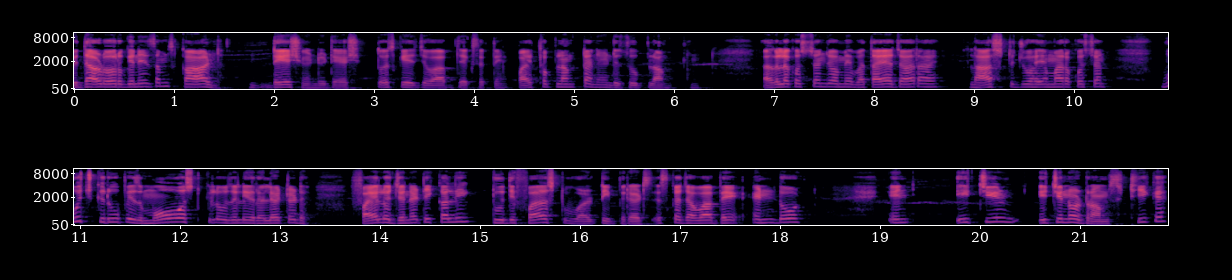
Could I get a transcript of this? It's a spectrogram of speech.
without organisms called dash and dash तो इसके जवाब देख सकते हैं पाइथो प्लांकटन एंड जू प्लांकटन अगला क्वेश्चन जो हमें बताया जा रहा है लास्ट जो है हमारा question which group is most closely related phylogenetically to the first vertebrates इसका जवाब है इंडो, इन इचिनोड्रम्स, ठीक है?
